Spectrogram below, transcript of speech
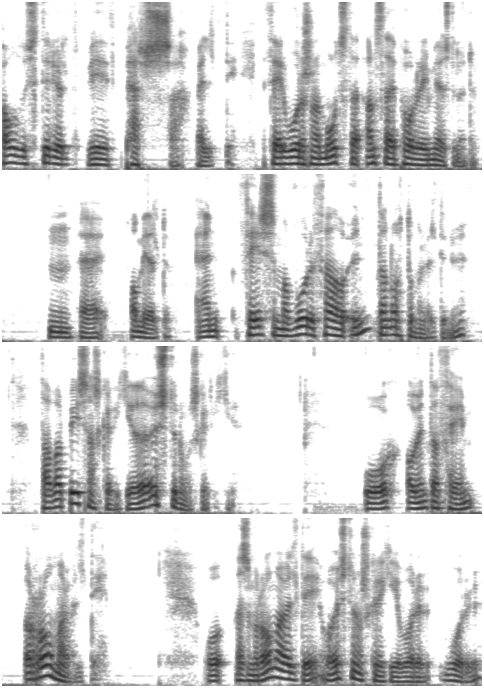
háðu styrjöld við Persa veldi þeir voru svona mótstæð, anstæði pólar í miðausturlöndum mm. uh, á miðöldum. En þeir sem að voru það á undan Ottomanveldinu það var Bísanska ríkið eða Östunumska ríkið. Og á undan þeim Rómarveldi og það sem Rómarveldi og Östunumska ríkið voru, voru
